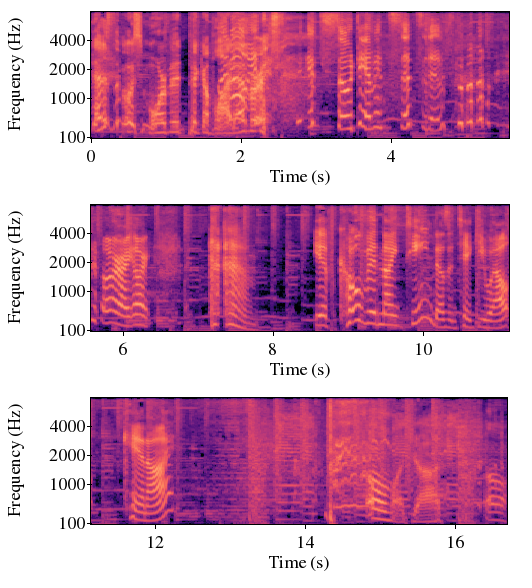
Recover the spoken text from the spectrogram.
that is the most morbid pickup line know, ever. It's so damn insensitive. all right, all right. if COVID 19 doesn't take you out, can I? oh my god. Oh.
